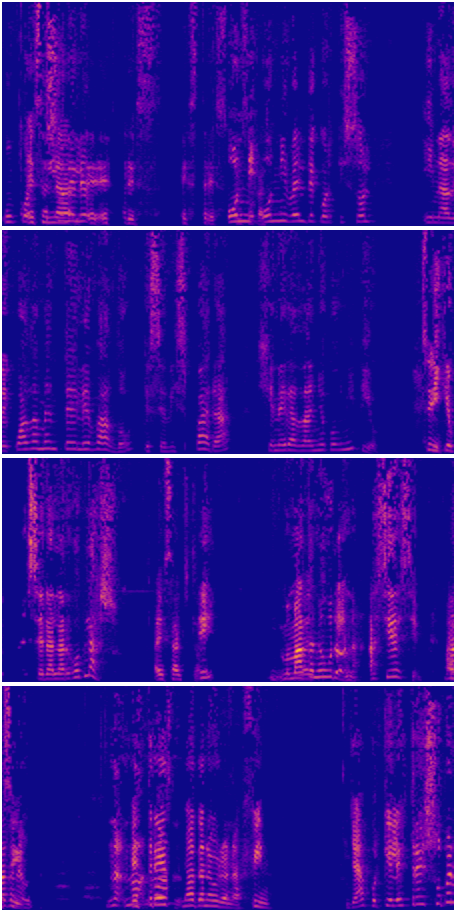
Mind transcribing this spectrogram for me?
un cortisol estrés, estrés. Un, nivel de cortisol inadecuadamente elevado que se dispara genera daño cognitivo y que puede ser a largo plazo. Exacto. Mata neuronas, así de simple. Mata estrés mata neuronas, fin. ¿Ya? Porque el estrés es súper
